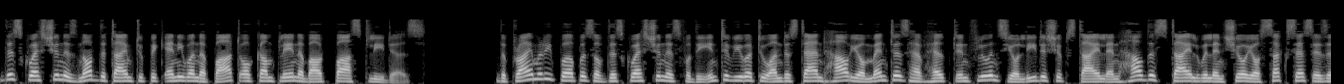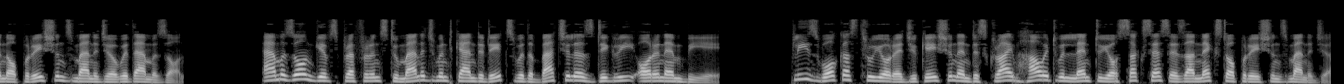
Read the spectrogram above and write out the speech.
This question is not the time to pick anyone apart or complain about past leaders. The primary purpose of this question is for the interviewer to understand how your mentors have helped influence your leadership style and how this style will ensure your success as an operations manager with Amazon. Amazon gives preference to management candidates with a bachelor's degree or an MBA. Please walk us through your education and describe how it will lend to your success as our next operations manager.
